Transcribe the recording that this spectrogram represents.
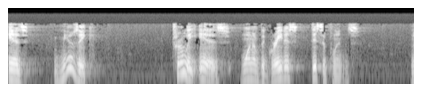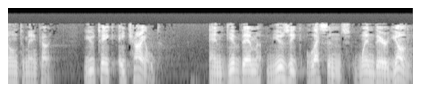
is music truly is one of the greatest disciplines known to mankind you take a child and give them music lessons when they're young,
